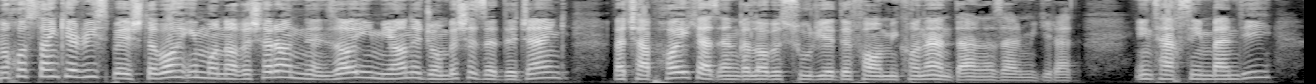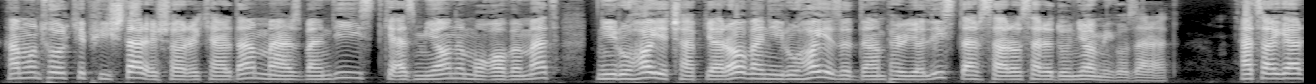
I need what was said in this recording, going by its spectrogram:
نخستان که ریس به اشتباه این مناقشه را نزاعی میان جنبش ضد جنگ و چپهایی که از انقلاب سوریه دفاع می کنند در نظر می گیرد. این تقسیم بندی همانطور که پیشتر اشاره کردم مرزبندی است که از میان مقاومت نیروهای چپگرا و نیروهای ضد امپریالیست در سراسر دنیا میگذرد. حتی اگر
